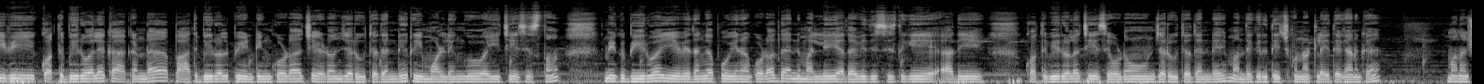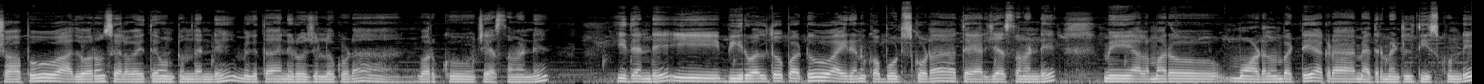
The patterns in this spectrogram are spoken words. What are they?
ఇవి కొత్త బీరువాలే కాకుండా పాత బీరువాల పెయింటింగ్ కూడా చేయడం జరుగుతుందండి. రీమోల్డింగ్ అవి చేసిస్తాం. మీకు బీరువా ఏ విధంగా పోయినా కూడా దాన్ని మళ్ళీ యథావిధి స్థితికి అది కొత్త బీరువాలా చేసి ఇవ్వడం జరుగుతుందండి. మన దగ్గర తెచ్చుకున్నట్లయితే కనుక మన షాపు ఆదివారం సెలవు అయితే ఉంటుందండి. మిగతా అన్ని రోజుల్లో కూడా వర్క్ చేస్తామండి. ఇదండి. ఈ బీరువాలతో పాటు ఐరన్ కబోర్డ్స్ కూడా తయారు చేస్తామండి. మీ అలమారు మోడల్ని బట్టి అక్కడ మెజర్మెంట్లు తీసుకుండి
